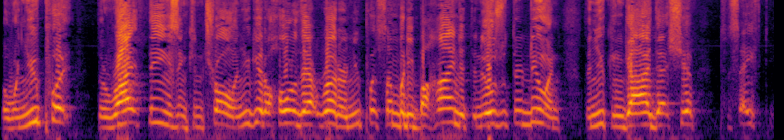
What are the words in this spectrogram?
But when you put the right things in control and you get a hold of that rudder and you put somebody behind it that knows what they're doing, then you can guide that ship to safety.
